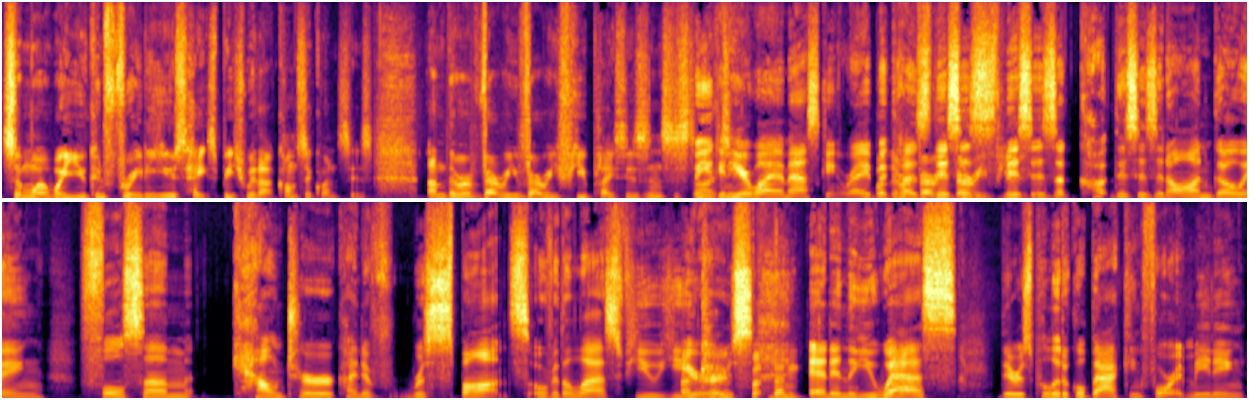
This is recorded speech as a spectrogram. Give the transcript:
somewhere where you can freely use hate speech without consequences, and there are very, very few places in society. But you can hear why I'm asking, right? But because very, this very is few. this is a this is an ongoing, fulsome counter kind of response over the last few years. Okay, but then And in the US, there's political backing for it, meaning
